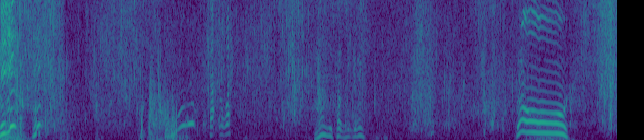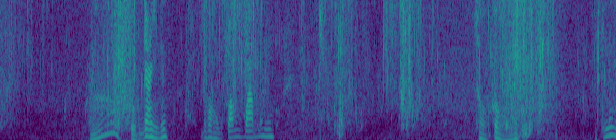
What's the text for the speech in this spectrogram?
นี่ดินี่ขัดลงไปเฮ้ยทำนี่ก็มีโอ้โหตุ่มให ญ่นึงดอกปั๊มปั๊มสองตัวเลยก็เลย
